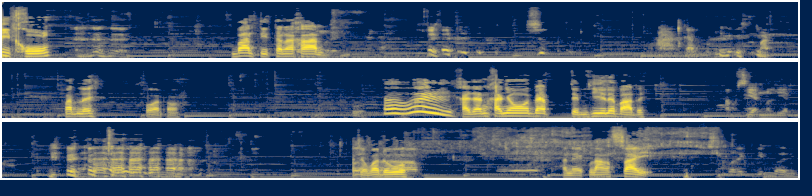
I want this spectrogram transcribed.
ติดโค้งบ้านติดธนาคารหา กันมัดมัดเลยกอดเอาเฮ้ยขยันขยอแบบเต็มที่เลยบาทเลยทำเซียนมาเรียนมาจะมาดูแผนกล้างไส้ไม่ได้กินเลยนี่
